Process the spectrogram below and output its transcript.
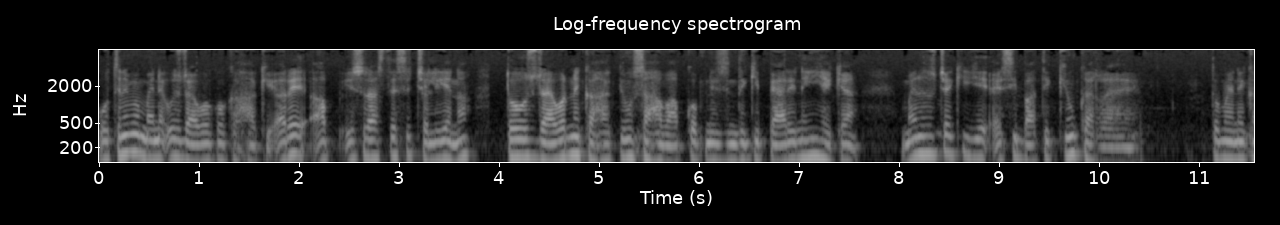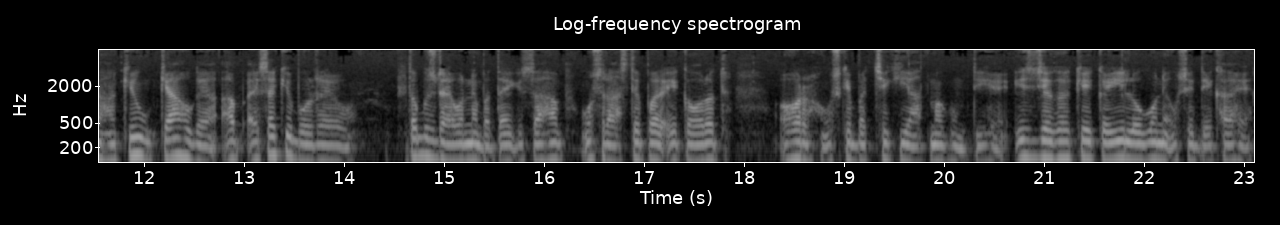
उतने में मैंने उस ड्राइवर को कहा कि, अरे, आप इस रास्ते से चलिए ना। तो उस ड्राइवर ने कहा, क्यों साहब, आपको अपनी ज़िंदगी प्यारी नहीं है क्या? मैंने सोचा कि ये ऐसी बातें क्यों कर रहा है? तो मैंने कहा, क्यों? क्या हो गया? आप ऐसा क्यों बोल रहे हो? तब उस ड्राइवर ने बताया कि साहब, उस रास्ते पर एक औरत और उसके बच्चे की आत्मा घूमती है। इस जगह के कई लोगों ने उसे देखा है।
